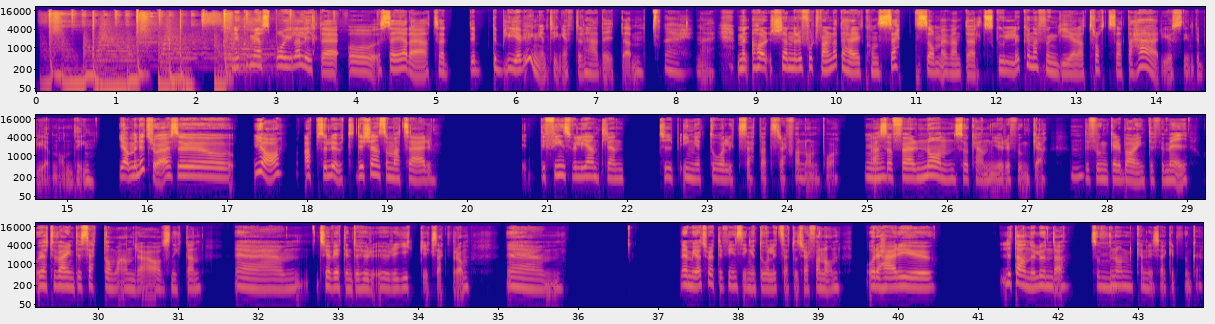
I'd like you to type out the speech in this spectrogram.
Nu kommer jag spoila lite och säga det att det, det blev ju ingenting efter den här dejten. Nej. Nej. Men har, känner du fortfarande att det här är ett koncept som eventuellt skulle kunna fungera trots att det här just inte blev någonting? Ja, men det tror jag. Alltså, ja, absolut. Det känns som att så här, det finns väl egentligen typ inget dåligt sätt att träffa någon på. Mm. Alltså för någon så kan ju det funka. Mm. Det funkar bara inte för mig. Och Jag har tyvärr inte sett de andra avsnitten. Ehm, så jag vet inte hur, hur det gick exakt för dem. Ehm, nej, men jag tror att det finns inget dåligt sätt att träffa någon. Och det här är ju lite annorlunda. Så Mm. för någon kan det säkert funka.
